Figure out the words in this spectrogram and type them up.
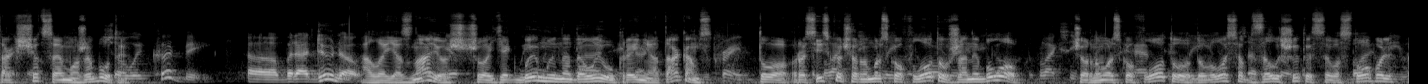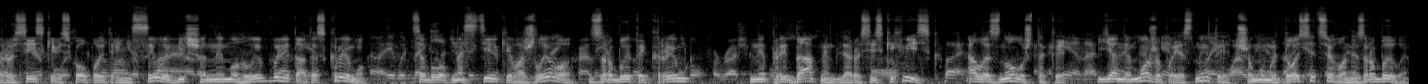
Так що це може бути. Але я знаю, що якби ми надали Україні атакамс, то російського чорноморського флоту вже не було б. Чорноморського флоту довелося б залишити Севастополь. Російські військово-повітряні сили більше не могли б вилітати з Криму. Це було б настільки важливо зробити Крим непридатним для російських військ. Але знову ж таки, я не можу пояснити, чому ми досі цього не зробили.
